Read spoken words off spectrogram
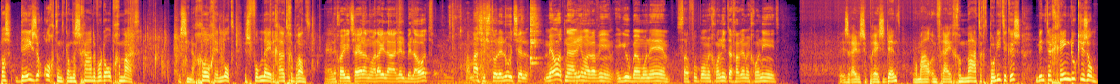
Pas deze ochtend kan de schade worden opgemaakt. De synagoge in Lot is volledig uitgebrand. אני יכול להגיד שהיה לנו הלילה ליל בלהות, ממש השתוללות של מאות נערים ערבים, הגיעו בהמוניהם, שרפו פה מכונית אחרי מכונית. De Israëlische president, normaal een vrij gematigd politicus, wint er geen doekjes om.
